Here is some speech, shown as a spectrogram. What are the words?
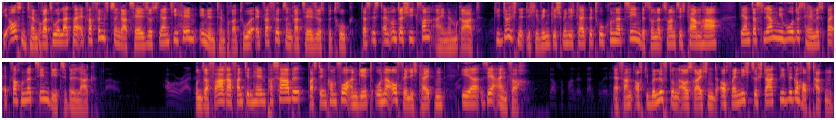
Die Außentemperatur lag bei etwa 15 Grad Celsius, während die Helminnentemperatur etwa 14 Grad Celsius betrug. Das ist ein Unterschied von einem Grad. Die durchschnittliche Windgeschwindigkeit betrug 110 bis 120 km/h, während das Lärmniveau des Helmes bei etwa 110 Dezibel lag. Unser Fahrer fand den Helm passabel, was den Komfort angeht, ohne Auffälligkeiten, eher sehr einfach. Er fand auch die Belüftung ausreichend, auch wenn nicht so stark, wie wir gehofft hatten.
